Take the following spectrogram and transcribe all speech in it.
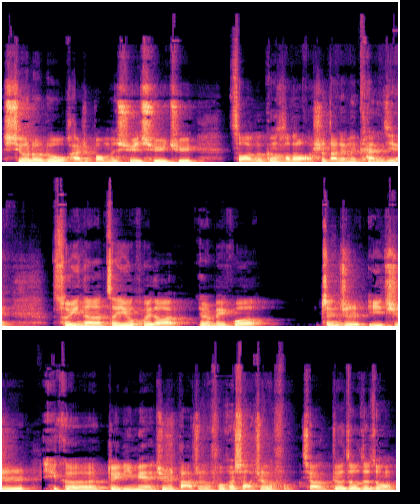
修了路还是帮我们学区去招一个更好的老师，大家能看得见。所以呢，这又回到就是美国政治一直一个对立面，就是大政府和小政府，像德州这种。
